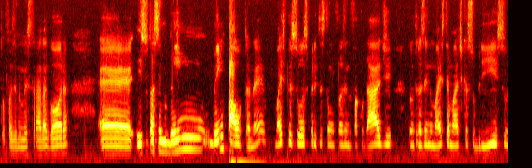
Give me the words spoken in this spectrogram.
tô fazendo mestrado agora. É, isso está sendo bem, bem em pauta, né? Mais pessoas pretas estão fazendo faculdade, estão trazendo mais temáticas sobre isso,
